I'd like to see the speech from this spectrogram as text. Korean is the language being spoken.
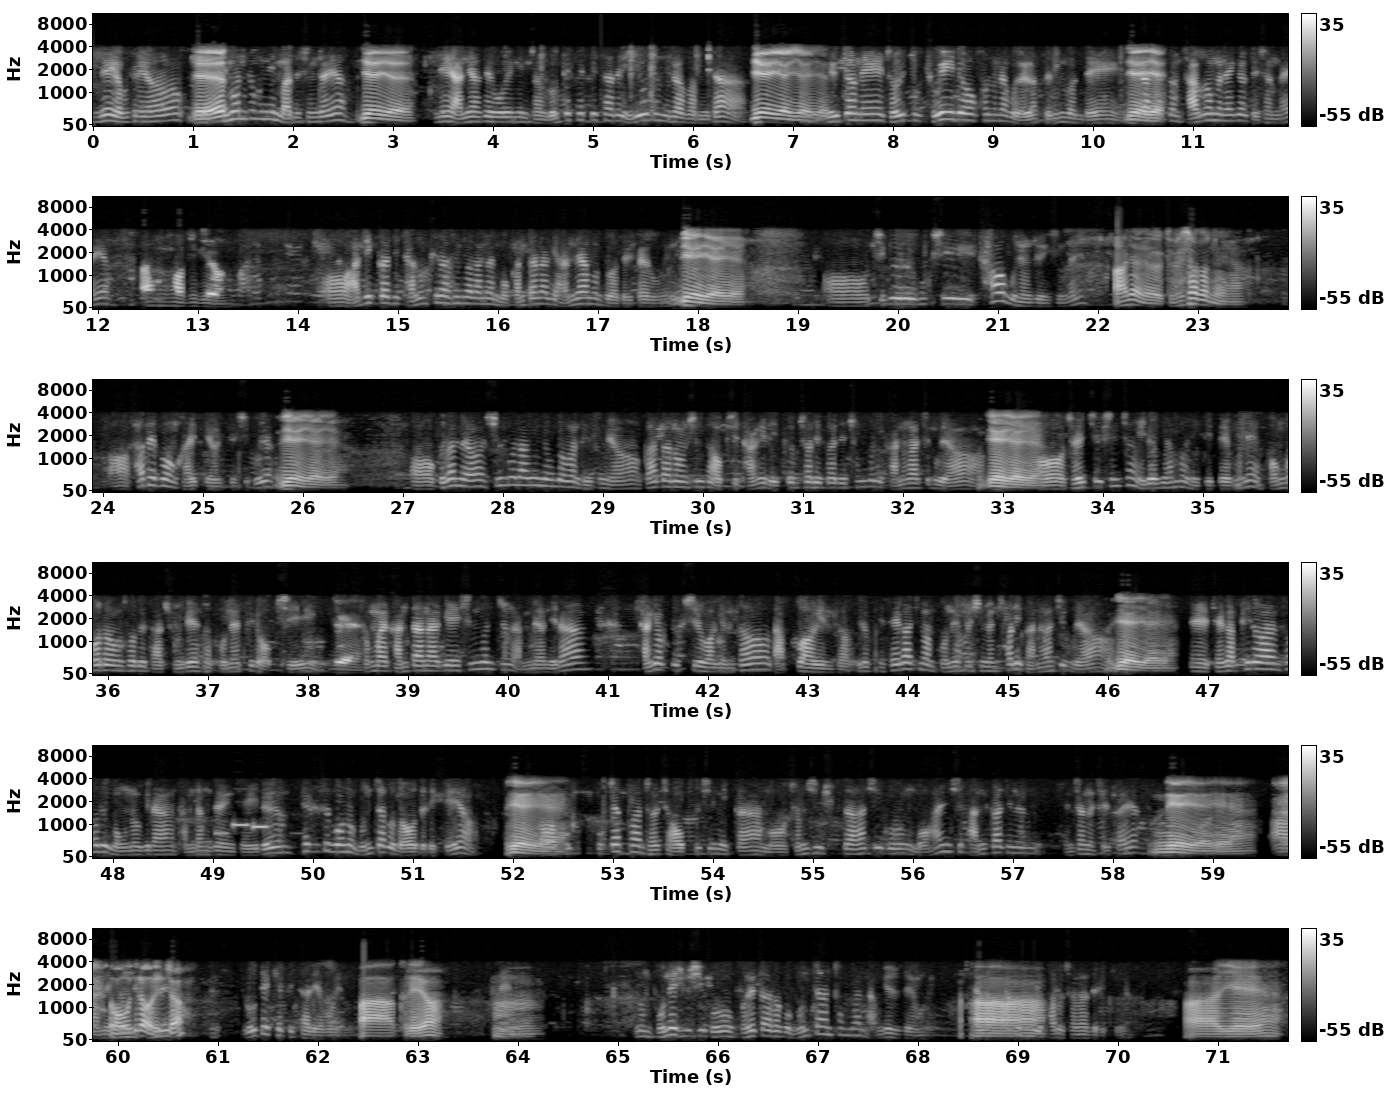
네, 여보세요. 예. 김원종님 맞으신가요? 예, 예. 네, 안녕하세요, 고객님. 전 롯데캐피탈의 이호준이라고 합니다. 예, 예, 예, 예. 일전에 저희 쪽 조회 이력 확인하고 연락드린 건데 예, 예. 필요하셨던 자금은 해결되셨나요? 아, 아직이요. 어, 아직까지 자금 필요하신 거라면 뭐 간단하게 안내 한번 도와드릴까요, 고객님? 예, 예, 예. 어, 지금 혹시 사업 운영 중이신가요? 아니요, 아니요. 그 회사 다녀요. 아, 사대보험 가입되어 있으시고요. 예, 예, 예. 어, 그러면 신분 확인 정도만 되시면 까다로운 심사 없이 당일 입금 처리까지 충분히 가능하시고요. 예, 예, 예. 어, 저희 측 신청 이력이 한 번 있기 때문에 번거로운 서류 다 준비해서 보낼 필요 없이 예. 정말 간단하게 신분증 앞면이랑 자격급실 확인서, 납부 확인서 이렇게 세 가지만 보내주시면 처리 가능하시고요. 예, 예, 예. 네, 제가 필요한 서류 목록이랑 담당자인 제 이름, 팩스 번호 문자로 넣어드릴게요. 예, 예. 어, 복- 복잡한 절차 없으시니까 뭐 점심 식사 하시고 뭐 1시 반까지는 괜찮으실까요? 예, 예, 예. 아, 네, 어, 그럼 어디라 그랬죠? 롯데캐피탈이요, 고객님. 아, 그래요? 음. 그럼 보내주시고 보냈다라고 문자 한 통만 남겨주세요. 아. 바로 전화 드릴게요. 아, 예. 예.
